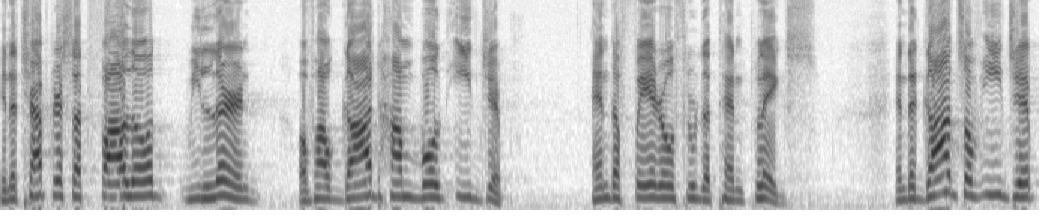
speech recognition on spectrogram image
In the chapters that followed, we learned of how God humbled Egypt and the Pharaoh through the ten plagues. And the gods of Egypt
